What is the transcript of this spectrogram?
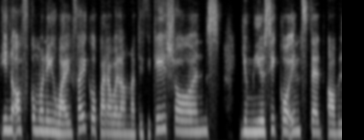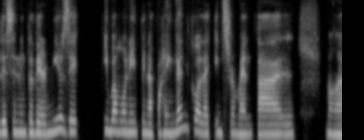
in-off ko muna yung wifi ko para walang notifications. Yung music ko, instead of listening to their music, iba muna yung pinapakinggan ko, like instrumental, mga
